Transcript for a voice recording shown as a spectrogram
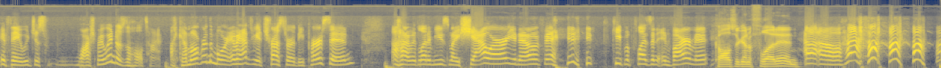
if they would just wash my windows the whole time. I come over in the morning. It would have to be a trustworthy person. I would let them use my shower. You know, if it, keep a pleasant environment. Calls are going to flood in. Uh oh.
